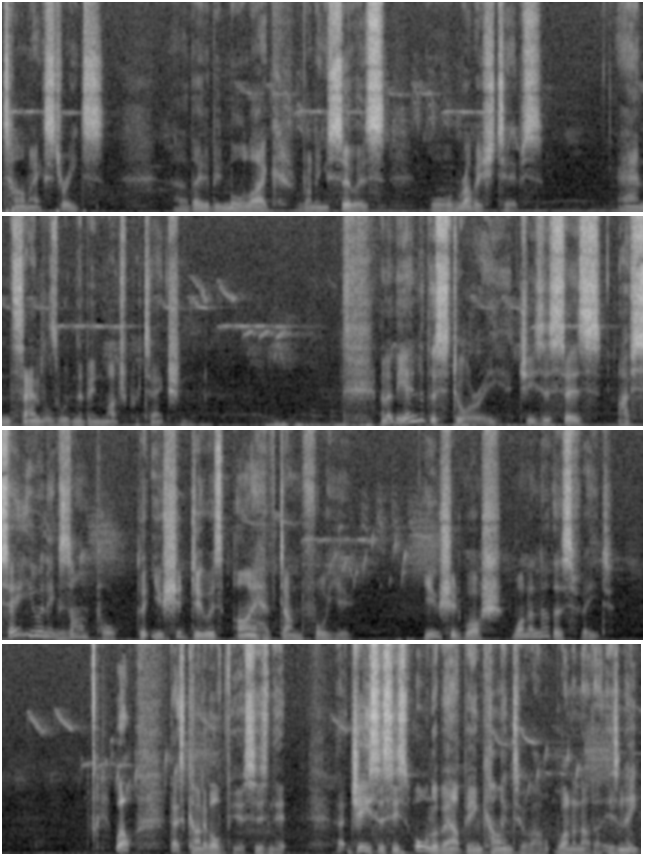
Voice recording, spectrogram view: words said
tarmac streets. Uh, they'd have been more like running sewers or rubbish tips, and sandals wouldn't have been much protection. And at the end of the story, Jesus says, I've set you an example that you should do as I have done for you. You should wash one another's feet. Well, that's kind of obvious, isn't it? Uh, Jesus is all about being kind to one another, isn't he?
